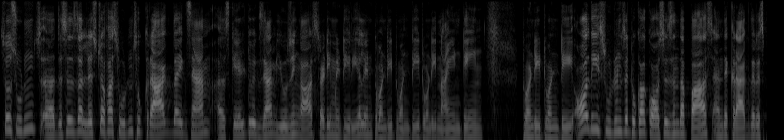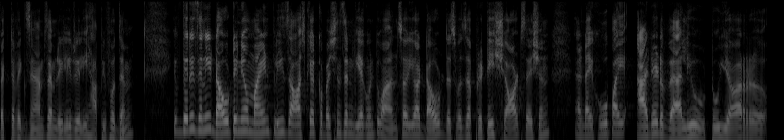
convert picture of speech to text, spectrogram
So students, uh, this is the list of our students who cracked the exam, uh, scale to exam using our study material in 2020, 2019, 2020. All these students that took our courses in the past and they cracked their respective exams. I'm really, really happy for them. If there is any doubt in your mind, please ask your questions and we are going to answer your doubt. This was a pretty short session and I hope I added value to your uh,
